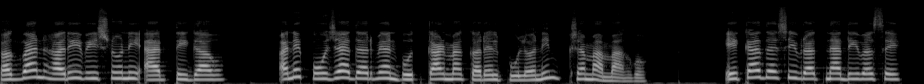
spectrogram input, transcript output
ભગવાન હરિ વિષ્ણુની આરતી ગાઓ અને પૂજા દરમિયાન ભૂતકાળમાં કરેલ ભૂલોની ક્ષમા માંગો. એકાદશી વ્રતના દિવસે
